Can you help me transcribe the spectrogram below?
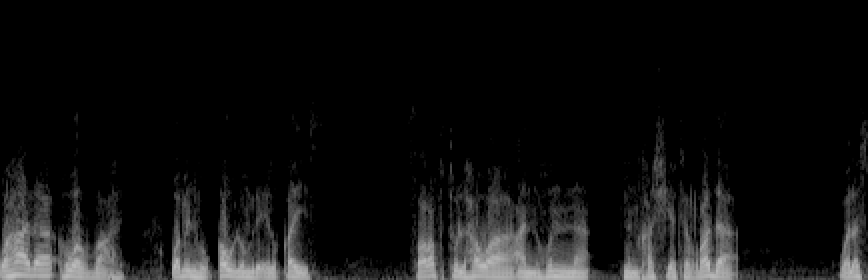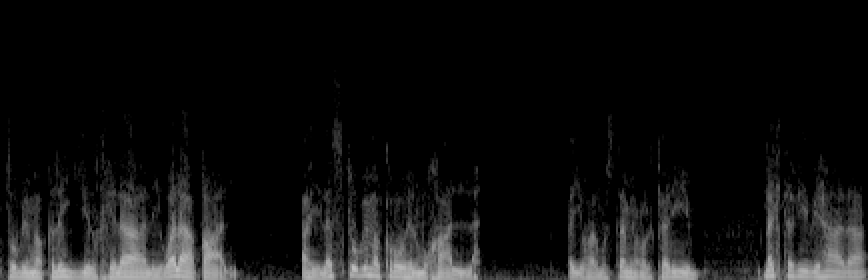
وهذا هو الظاهر. ومنه قول امرئ القيس صرفت الهوى عنهن من خشية الردى ولست بمقلي الخلال ولا قالي أي لست بمكروه المخالة. أيها المستمع الكريم نكتفي بهذا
